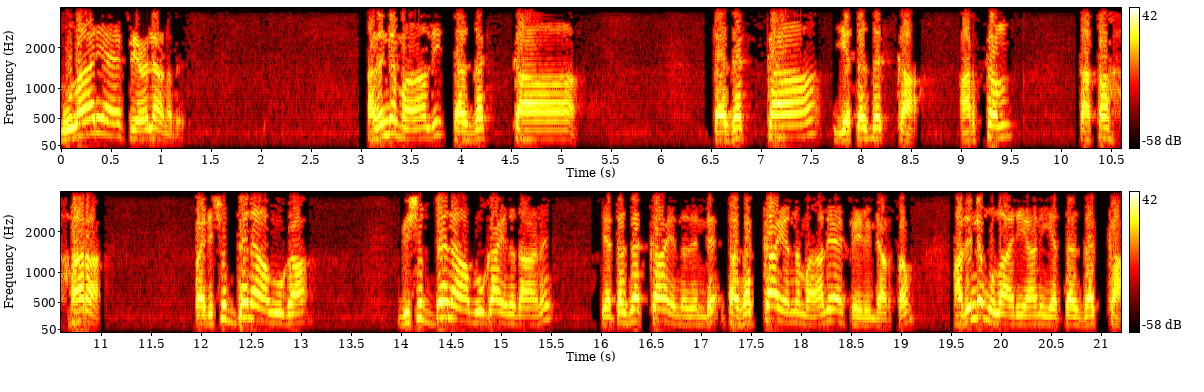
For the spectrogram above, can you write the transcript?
മുളാരിയായ ഫേലാണത്. അതിന്റെ മാതി തസക്ക. തസക്ക യതസക്ക. അർത്ഥം തതഹറ പരിശുദ്ധനാവുക വിശുദ്ധനാവുക എന്നതാണ് യതസക്ക എന്നതിന്റെ തസക്ക എന്ന മാതയ ശൈലിന്റെ അർത്ഥം. അതിന്റെ മുതാരിയാണ് യതസക്ക.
